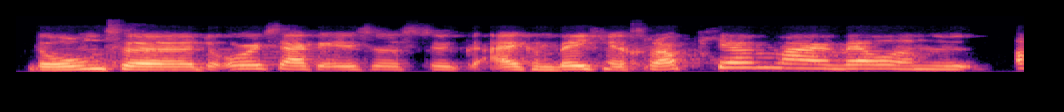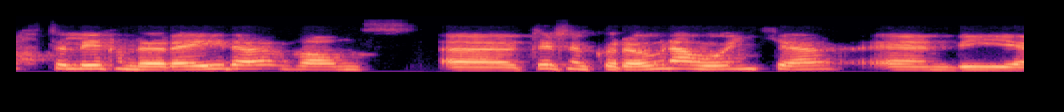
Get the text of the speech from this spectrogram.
de hond de oorzaak is, dat is natuurlijk eigenlijk een beetje een grapje, maar wel een achterliggende reden. Want het is een coronahondje en die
